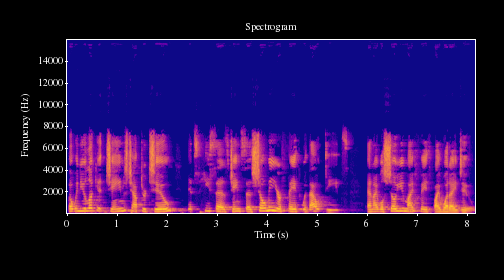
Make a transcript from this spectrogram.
But when you look at James chapter 2, it's he says, James says, "Show me your faith without deeds, and I will show you my faith by what I do."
